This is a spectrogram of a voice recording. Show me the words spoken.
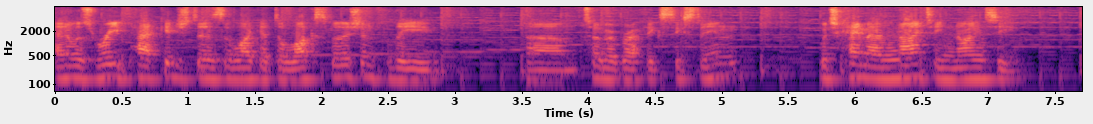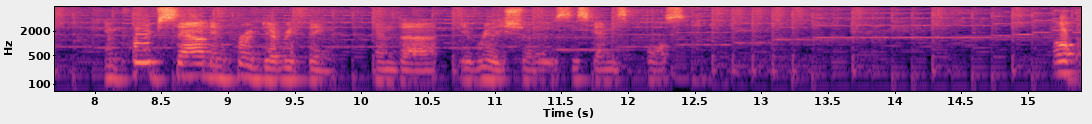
and it was repackaged as like a deluxe version for the um, TurboGrafx 16, which came out in 1990. Improved sound, improved everything, and uh, it really shows. This game is awesome. Oh,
